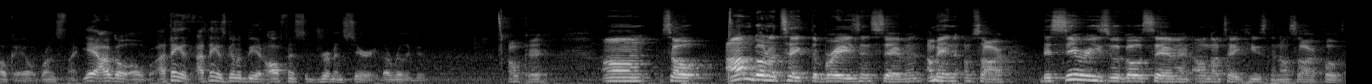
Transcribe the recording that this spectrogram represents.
Okay, oh, run tonight. Yeah, I'll go over. I think it's, I think it's going to be an offensive driven series. I really do. Okay. Um. So I'm going to take the Braves in seven. I mean, I'm sorry. The series will go seven. I'm going to take Houston. I'm sorry, folks.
